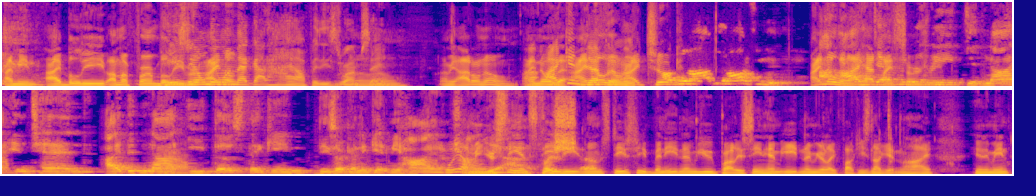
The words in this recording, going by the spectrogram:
I mean, I believe. I'm a firm believer. He's the only I know, one that got high off of these. Is what I'm saying. I mean, I don't know. I I- know I that. can I know that definitely- I I'll took. I'll be honest with you. I know when I had my definitely surgery- Did not intend. I did not No. eat those thinking these are going to get me high. And I'm Well, yeah, I mean, you're seeing high, Steve for eating sure. them. Steve's been eating them. You've probably seen him eating them. You're like, fuck, he's not getting high. You know what I mean?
